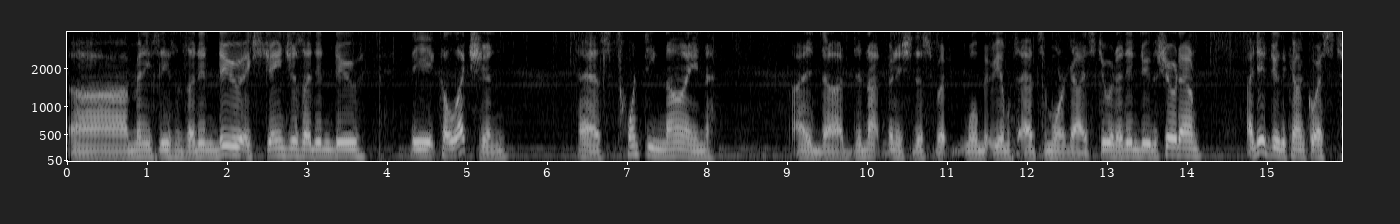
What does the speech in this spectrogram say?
Uh, many seasons I didn't do, exchanges I didn't do. The collection has 29. I uh, did not finish this, but we'll be able to add some more guys to it. I didn't do the showdown. I did do the conquest,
